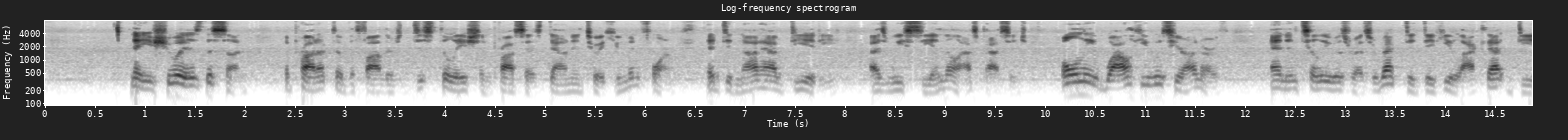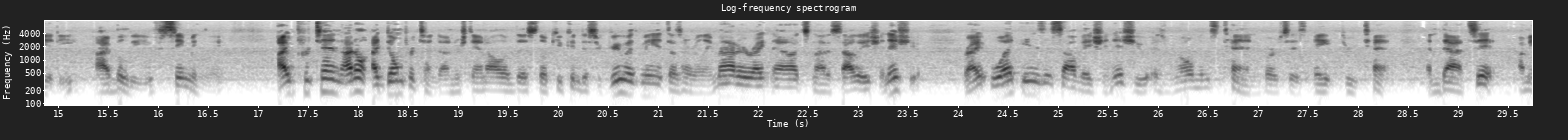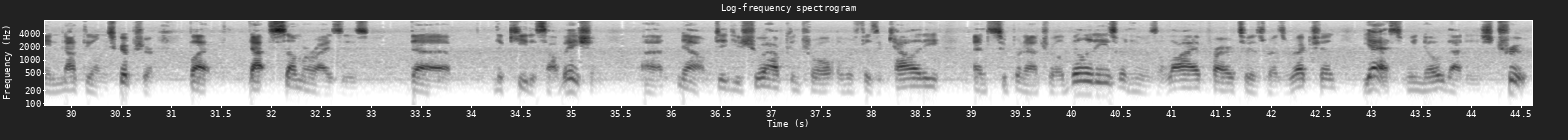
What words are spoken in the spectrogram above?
Now, Yeshua is the Son, the product of the Father's distillation process down into a human form that did not have deity, as we see in the last passage. Only while he was here on earth and until he was resurrected did he lack that deity, I believe, seemingly. I pretend I don't I don't pretend to understand all of this. Look, you can disagree with me. It doesn't really matter right now. It's not a salvation issue, right? What is a salvation issue is Romans 10 verses 8 through 10. And that's it. I mean, not the only scripture, but that summarizes the the key to salvation. Uh, now, did Yeshua have control over physicality and supernatural abilities when he was alive prior to his resurrection? Yes, we know that is true.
